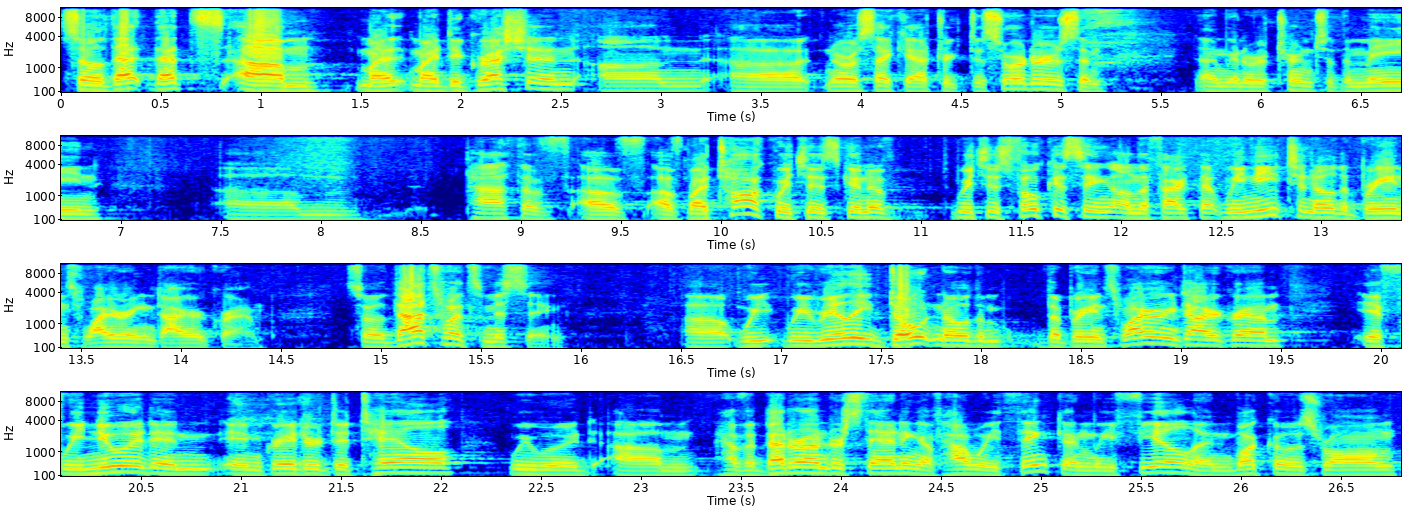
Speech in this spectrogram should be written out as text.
So that, that's um, my, my digression on uh, neuropsychiatric disorders, and I'm going to return to the main um, path of, of, of, my talk, which is, gonna, which is focusing on the fact that we need to know the brain's wiring diagram. So that's what's missing. Uh, we, we really don't know the, the brain's wiring diagram. If we knew it in, in greater detail, we would um, have a better understanding of how we think and we feel and what goes wrong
